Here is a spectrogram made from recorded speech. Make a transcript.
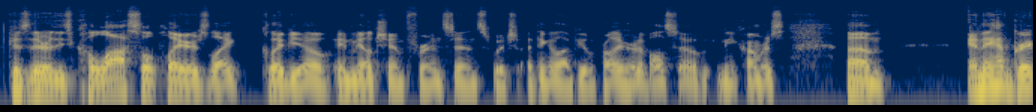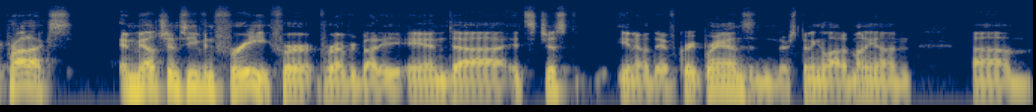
because there are these colossal players like Klaviyo and Mailchimp, for instance, which I think a lot of people probably heard of also in e-commerce, um, and they have great products. And Mailchimp's even free for for everybody, and uh, it's just you know they have great brands and they're spending a lot of money on um,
